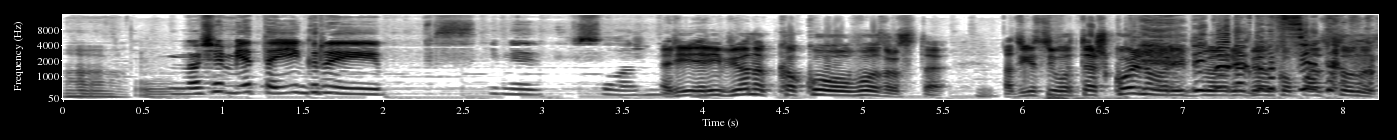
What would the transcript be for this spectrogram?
А, Вообще, мета-игры с ими сложно. Ре- ребенок какого возраста? А если вот дошкольного ребё- Ребёнок ребенку вообще подсунут?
